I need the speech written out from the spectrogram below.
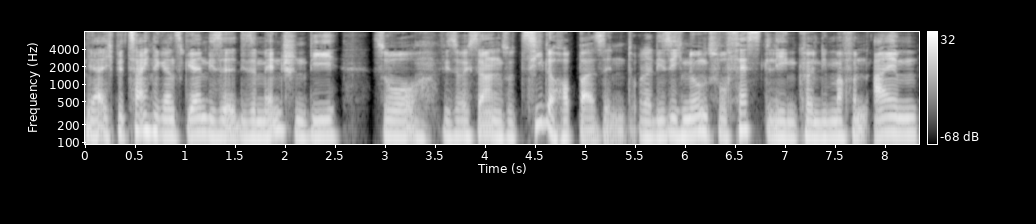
ja, ich bezeichne ganz gern diese, diese Menschen, die so, wie soll ich sagen, so Zielehopper sind oder die sich nirgendwo festlegen können, die mal von einem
